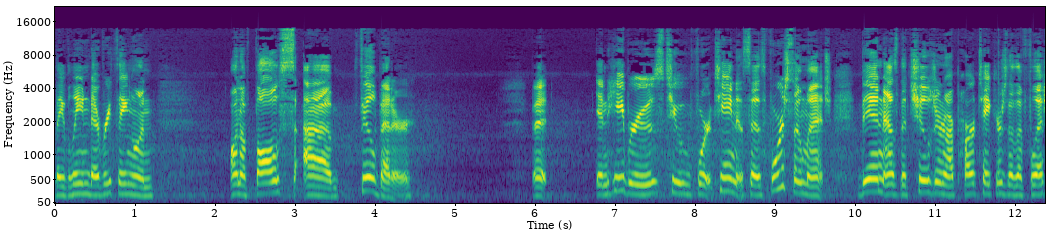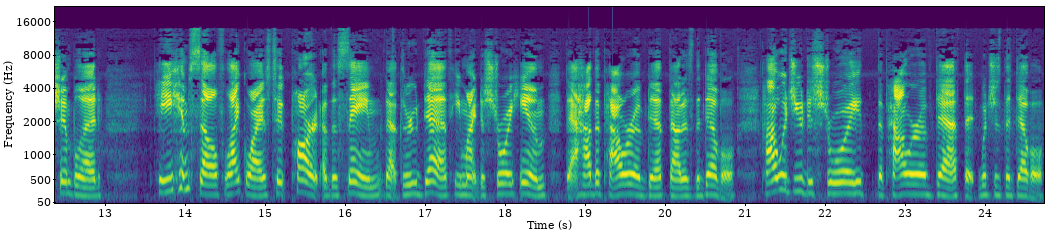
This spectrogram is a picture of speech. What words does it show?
they've leaned everything on on a false uh, feel better. But in Hebrews 2:14 it says for so much then as the children are partakers of the flesh and blood he himself likewise took part of the same, that through death he might destroy him that had the power of death, that is the devil. How would you destroy the power of death, that which is the devil?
